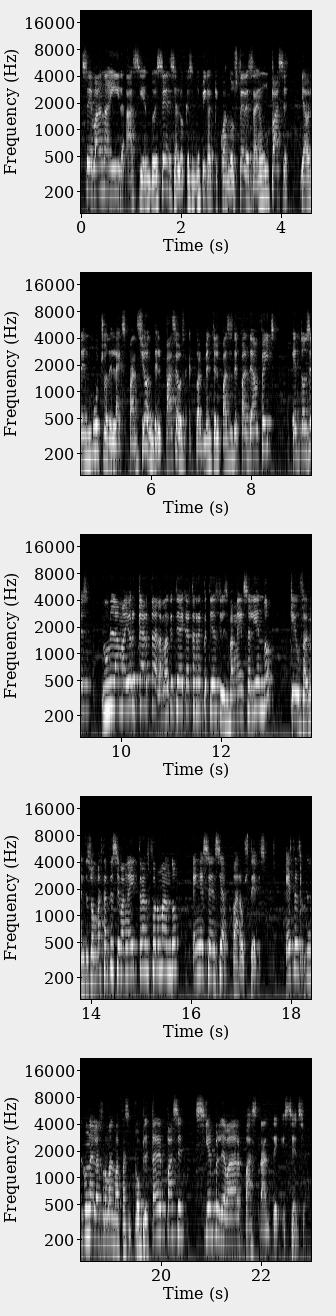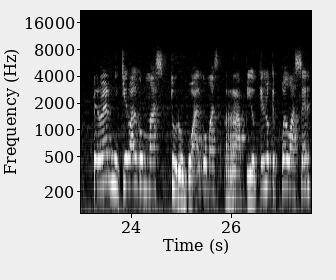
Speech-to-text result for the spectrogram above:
se van a ir haciendo esencia, lo que significa que cuando ustedes hagan un pase y abren mucho de la expansión del pase, o sea, actualmente el pase es de Paldean Fates, entonces la mayor carta, la mayor cantidad de cartas repetidas que les van a ir saliendo, que usualmente son bastantes, se van a ir transformando en esencia para ustedes. Esta es una de las formas más fáciles. Completar el pase siempre le va a dar bastante esencia. Pero Ernie, quiero algo más turbo, algo más rápido. ¿Qué es lo que puedo hacer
